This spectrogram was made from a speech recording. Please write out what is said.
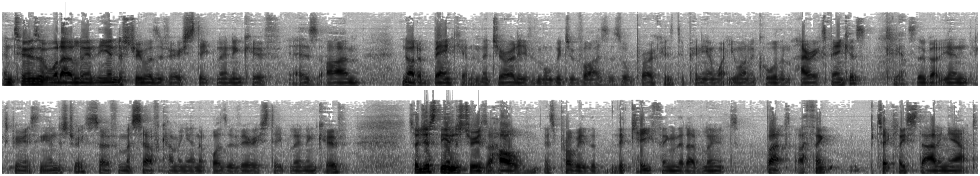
in terms of what I learned, the industry was a very steep learning curve. As I'm not a banker, the majority of mortgage advisors or brokers, depending on what you want to call them, are ex bankers. Yeah. So they've got the experience in the industry. So for myself coming in, it was a very steep learning curve. So just the industry as a whole is probably the, the key thing that I've learnt. But I think, particularly starting out,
